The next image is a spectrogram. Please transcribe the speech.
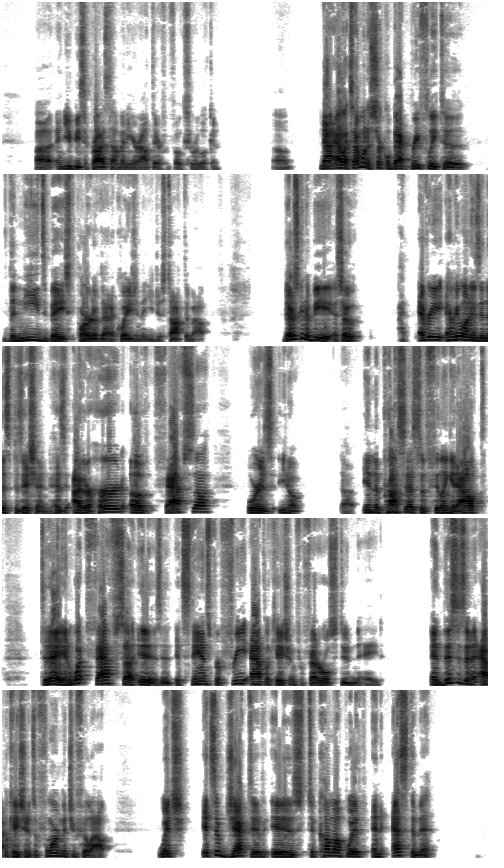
Uh, and you'd be surprised how many are out there for folks who are looking. Uh, now, Alex, I want to circle back briefly to the needs based part of that equation that you just talked about. There's going to be so every everyone who's in this position has either heard of FAFSA or is you know uh, in the process of filling it out today. And what FAFSA is, it, it stands for Free Application for Federal Student Aid. And this is an application, it's a form that you fill out, which its objective is to come up with an estimate,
